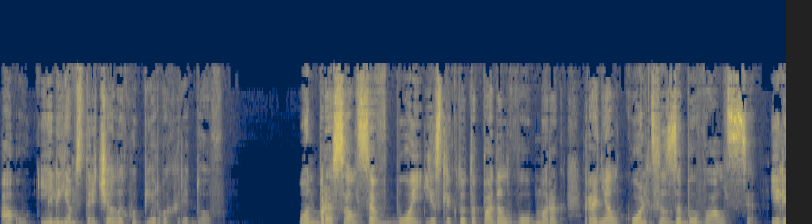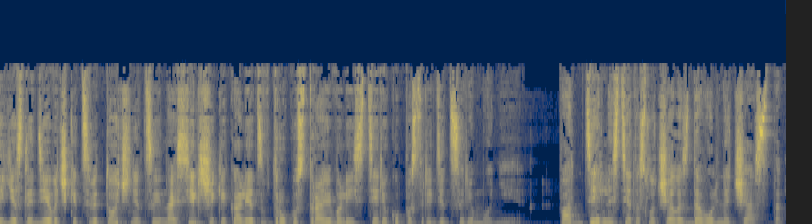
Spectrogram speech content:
а у Ильям встречал их у первых рядов. Он бросался в бой, если кто-то падал в обморок, ронял кольца, забывался. Или если девочки-цветочницы и носильщики колец вдруг устраивали истерику посреди церемонии. По отдельности это случалось довольно часто.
